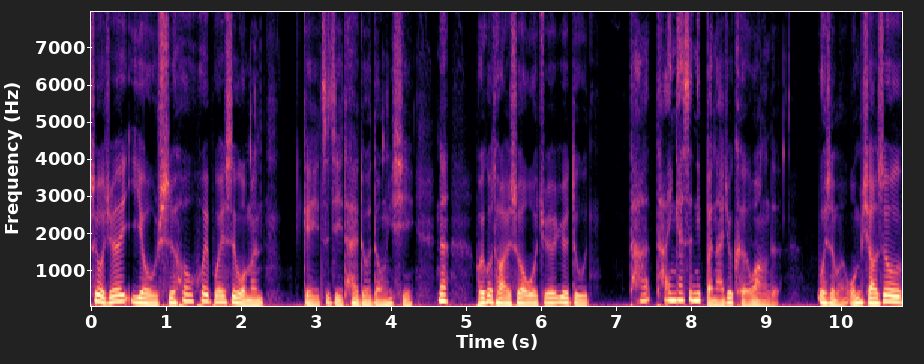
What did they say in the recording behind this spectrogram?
所以我觉得有时候会不会是我们给自己太多东西？那回过头来说，我觉得阅读它它应该是你本来就渴望的。为什么？我们小时候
